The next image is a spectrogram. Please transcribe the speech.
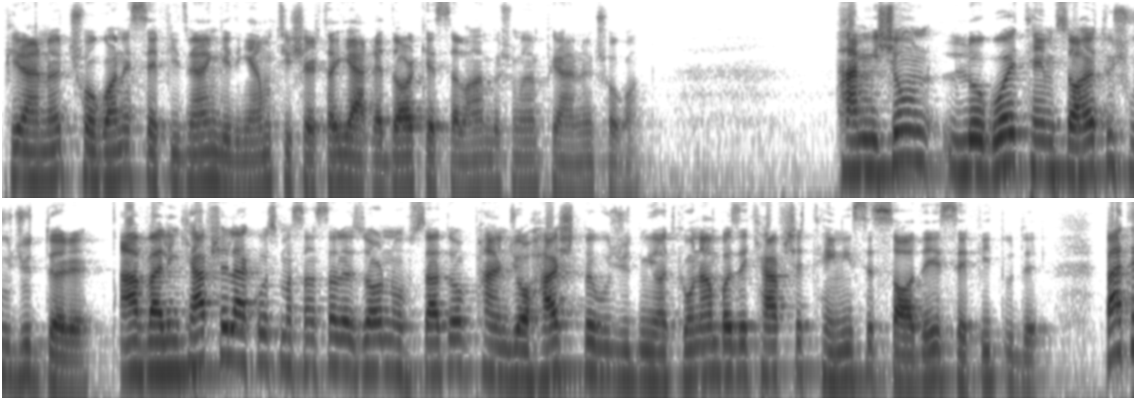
پیرنهای چوگان سفید رنگ دیگه همون تیشرت های یقه دار که اصطلاحا بهشون میگن پیرنهای چوگان. همیشه اون لوگو تمساهه توش وجود داره. اولین کفش لکوس مثلا سال 1958 به وجود میاد که اونم باز کفش تنیس ساده سفید بوده. بعد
